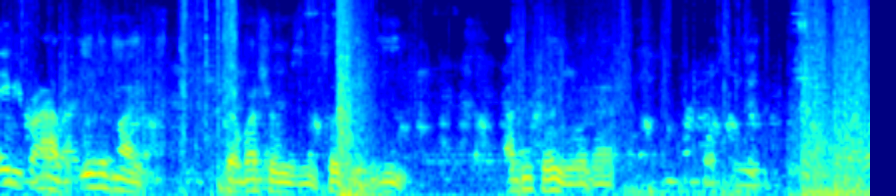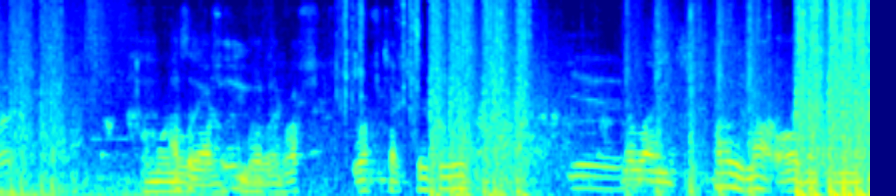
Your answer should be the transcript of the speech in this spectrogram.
Baby Nah, pride, like. even like the mushrooms you cook and eat, I do feel you on that. Definitely. Like, I'm on I the said way. I feel you I'm on on the the rough, rough texture to it. Yeah. but like probably not all mushrooms.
